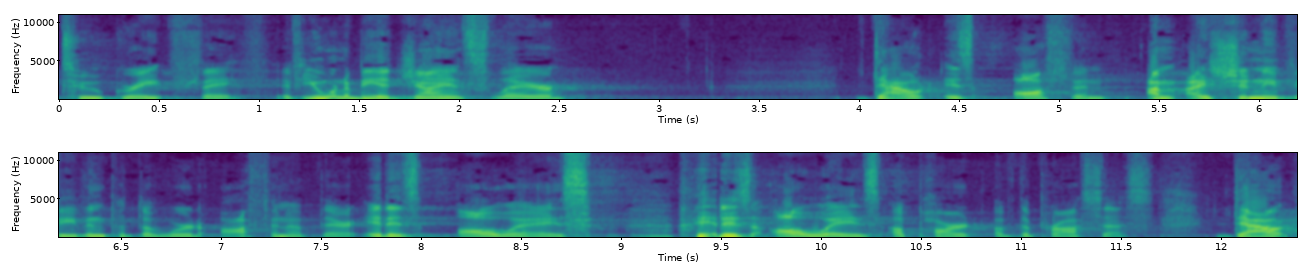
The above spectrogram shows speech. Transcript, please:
to great faith. If you want to be a giant slayer, Doubt is often, I'm, I should not have even put the word often up there. It is always, it is always a part of the process. Doubt,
